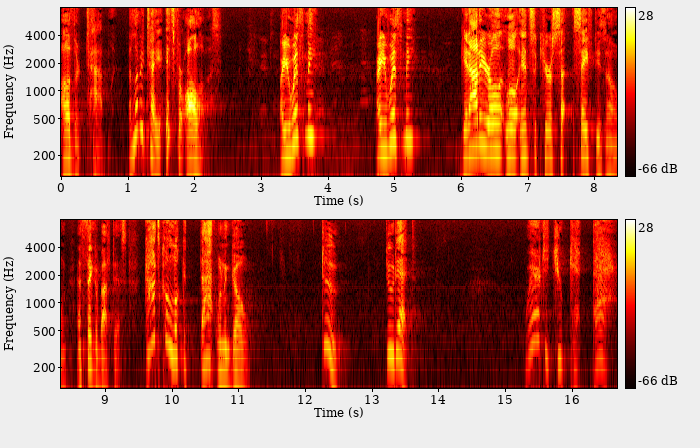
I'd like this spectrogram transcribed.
other tablet. And let me tell you, it's for all of us. Are you with me? Are you with me? Get out of your little insecure safety zone and think about this. God's going to look at that one and go, dude, do that. where did you get that?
